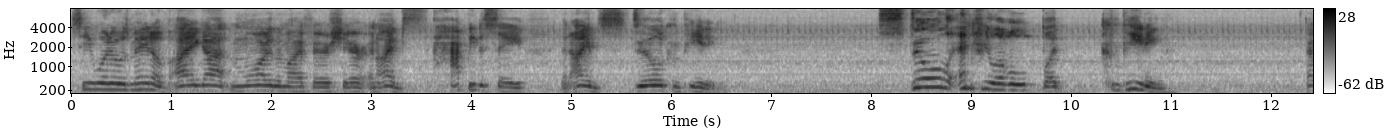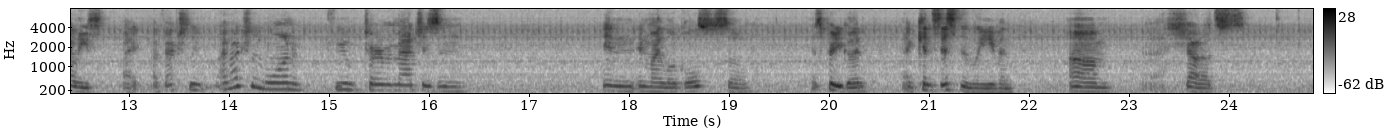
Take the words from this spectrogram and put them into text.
see what it was made of. I got more than my fair share, and I am happy to say that I am still competing. Still entry level, but competing. At least I, I've actually I've actually won a few tournament matches in in in my locals, so that's pretty good. And consistently even. Um, shoutouts,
